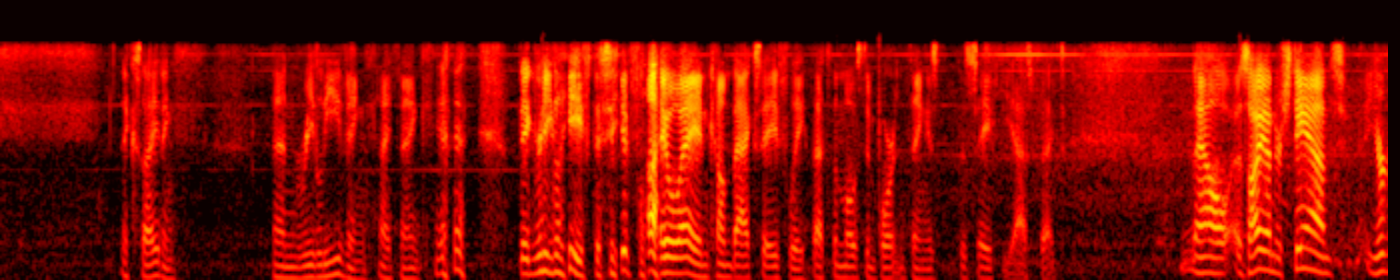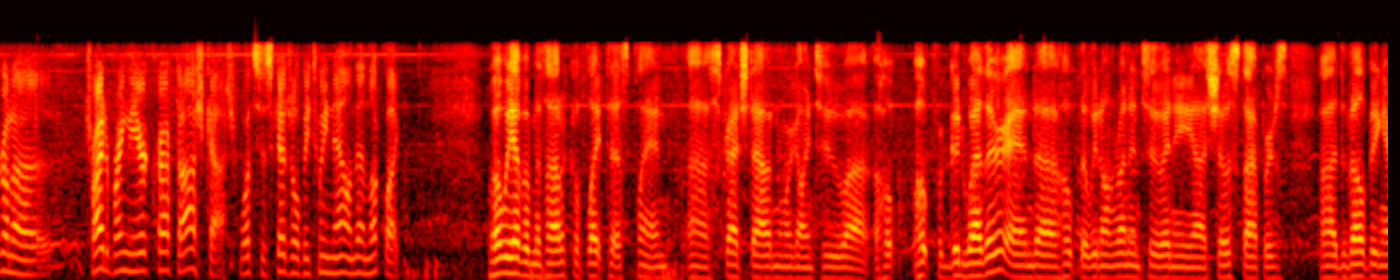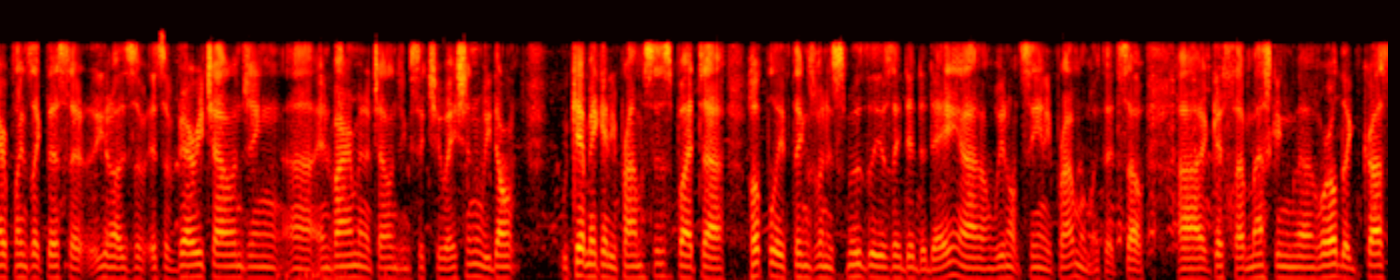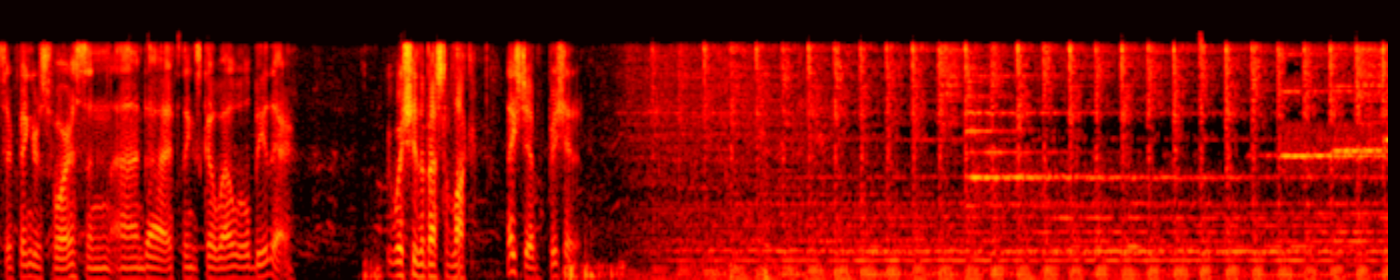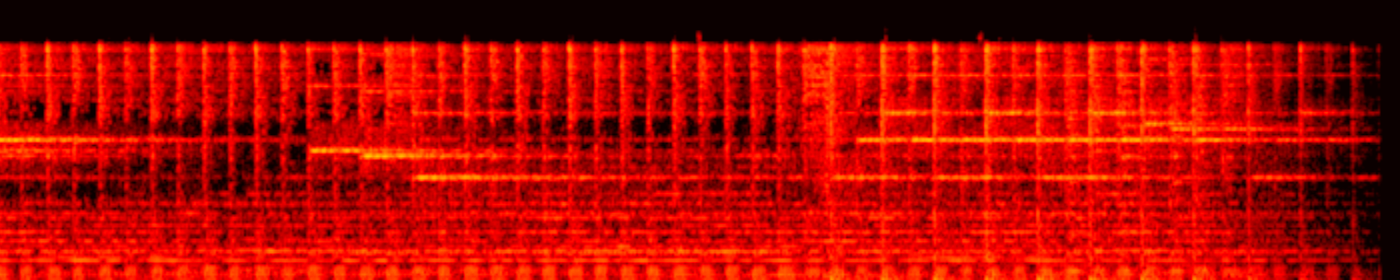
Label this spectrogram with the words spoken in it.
exciting and relieving, I think. Big relief to see it fly away and come back safely. That's the most important thing is the safety aspect. Now, as I understand, you're going to try to bring the aircraft to Oshkosh. What's the schedule between now and then look like? Well, we have a methodical flight test plan uh, scratched out, and we're going to uh, hope, hope for good weather and uh, hope that we don't run into any uh, showstoppers. Uh, developing airplanes like this, uh, you know, is a, it's a very challenging environment, a challenging situation. We don't, we can't make any promises, but hopefully, if things went as smoothly as they did today, we don't see any problem with it. So, I guess I'm asking the world to cross their fingers for us, and, and if things go well, we'll be there. We wish you the best of luck. Thanks, Jim. Appreciate it.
